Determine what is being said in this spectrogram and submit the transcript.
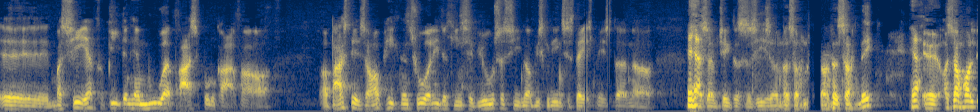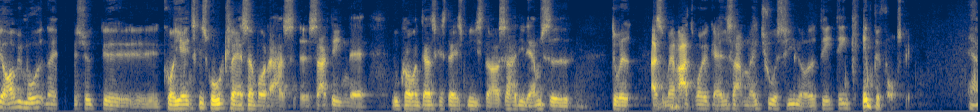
øh, marchere forbi den her mur af pressefotografer, og, og bare stille sig op helt naturligt og give interviews og sige, når vi skal lige ind til statsministeren, og ja. så har vi tænkt os at sige sådan og sådan, og sådan, sådan ikke? Ja. Øh, og så holdt det op imod, når jeg besøgte øh, koreanske skoleklasser, hvor der har øh, sagt en, at nu kommer den danske statsminister, og så har de nærmest siddet, du ved, altså med ret ryg alle sammen, og ikke turde sige noget. Det, det er en kæmpe forskel. Ja.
